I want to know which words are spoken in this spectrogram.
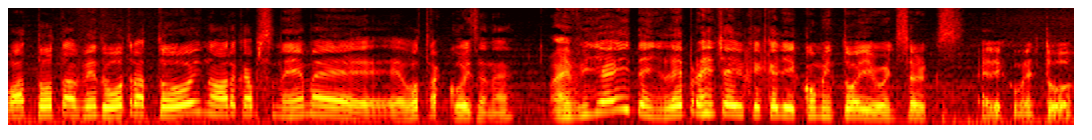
o ator tá vendo outro ator e na hora que vai pro cinema é, é outra coisa, né? Mas vídeo aí, Danny, lê pra gente aí o que, que ele comentou aí, o Andy Serkis. Ele comentou:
